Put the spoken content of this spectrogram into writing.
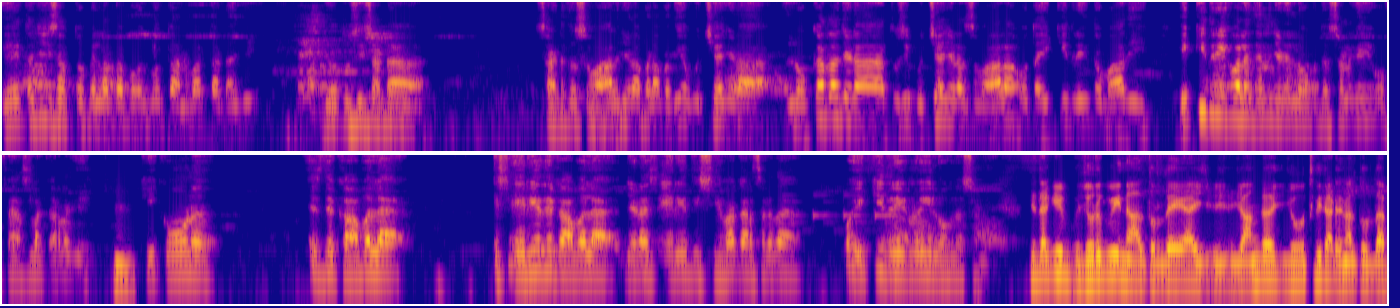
ਇਹ ਤਾਂ ਜੀ ਸਭ ਤੋਂ ਪਹਿਲਾਂ ਤਾਂ ਬਹੁਤ ਬਹੁਤ ਧੰਨਵਾਦ ਤੁਹਾਡਾ ਜੀ ਜੋ ਤੁਸੀਂ ਸਾਡਾ ਸਾਡੇ ਤੋਂ ਸਵਾਲ ਜਿਹੜਾ ਬੜਾ ਵਧੀਆ ਪੁੱਛਿਆ ਜਿਹੜਾ ਲੋਕਾਂ ਦਾ ਜਿਹੜਾ ਤੁਸੀਂ ਪੁੱਛਿਆ ਜਿਹੜਾ ਸਵਾਲ ਆ ਉਹ ਤਾਂ 21 ਤਰੀਕ ਤੋਂ ਬਾਅਦ ਹੀ 21 ਤਰੀਕ ਵਾਲੇ ਦਿਨ ਜਿਹੜੇ ਲੋਕ ਦੱਸਣਗੇ ਉਹ ਫੈਸਲਾ ਕਰਨਗੇ ਕਿ ਕੌਣ ਇਸ ਦੇ ਕਾਬਲ ਹੈ ਇਸ ਏਰੀਆ ਦੇ ਕਾਬਲ ਹੈ ਜਿਹੜਾ ਇਸ ਏਰੀਆ ਦੀ ਸੇਵਾ ਕਰ ਸਕਦਾ ਹੈ ਉਹ 21 ਤਰੀਕ ਨੂੰ ਹੀ ਲੋਕ ਦੱਸਣਗੇ। ਜਿੱਦਾਂ ਕਿ ਬਜ਼ੁਰਗ ਵੀ ਨਾਲ ਤੁਰਦੇ ਆ ਯੰਗ ਯੂਥ ਵੀ ਤੁਹਾਡੇ ਨਾਲ ਤੁਰਦਾ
